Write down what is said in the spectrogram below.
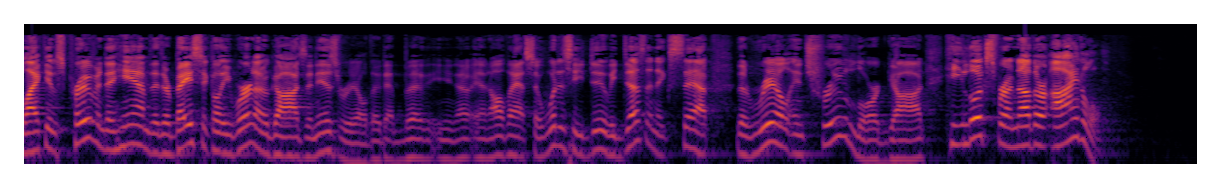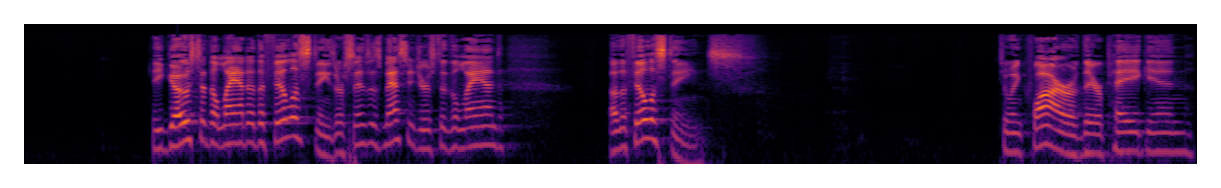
Like it was proven to him that there basically were no gods in Israel, that, you know, and all that. So what does he do? He doesn't accept the real and true Lord God. He looks for another idol. He goes to the land of the Philistines or sends his messengers to the land of the Philistines to inquire of their pagan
